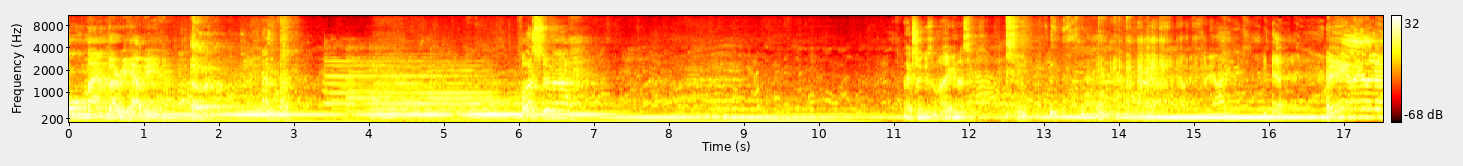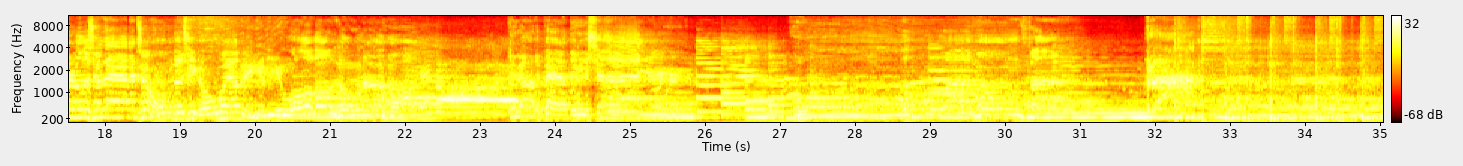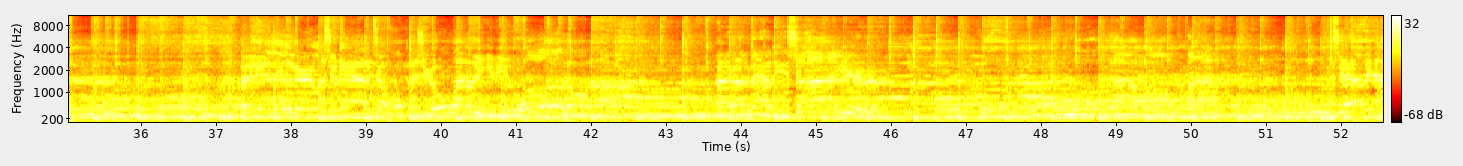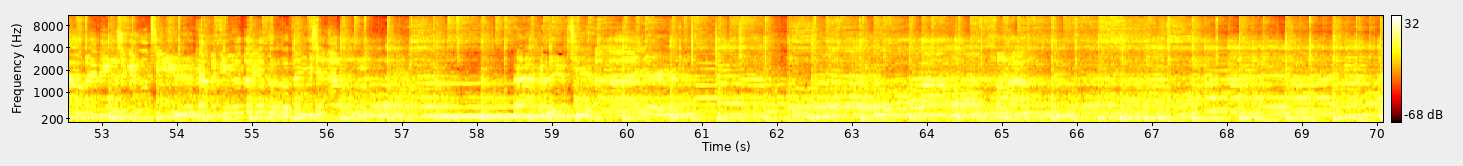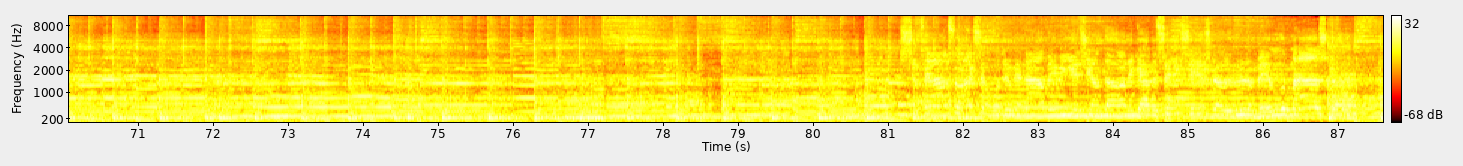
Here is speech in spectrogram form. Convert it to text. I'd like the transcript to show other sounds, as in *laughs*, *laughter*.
old man very happy. First, uh, next week is ein eigenes. Does she go well, leave you all alone? They got a bad. Oh, Tell me now, baby, is it good to you? Can I do the things I don't know? A six inch nose through the middle of my skull.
